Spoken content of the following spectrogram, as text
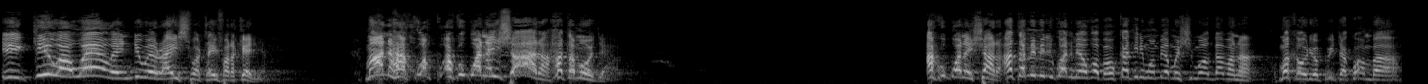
Ikiwa wewe ndiwe rais wa taifa la Kenya, maana hakukuwa na ishara hata moja, hakukuwa na ishara. Hata mimi nilikuwa nimeogopa wakati nimwambia mheshimiwa gavana mwaka uliopita kwamba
